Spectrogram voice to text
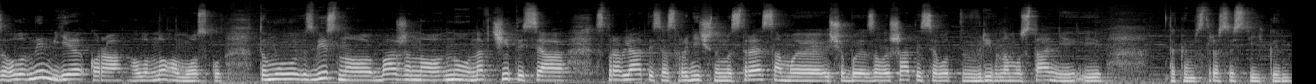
е, головним є кора головного мозку. Тому, звісно, бажано ну, навчитися справлятися з хронічними стресами, щоб залишатися от в рівному стані і таким стресостійким.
